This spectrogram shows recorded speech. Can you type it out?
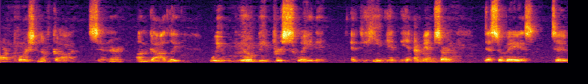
our portion of God. Sinner, ungodly, we will be persuaded. He, he, I mean, I'm sorry. Disobey is to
